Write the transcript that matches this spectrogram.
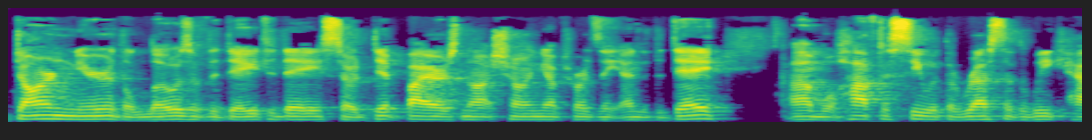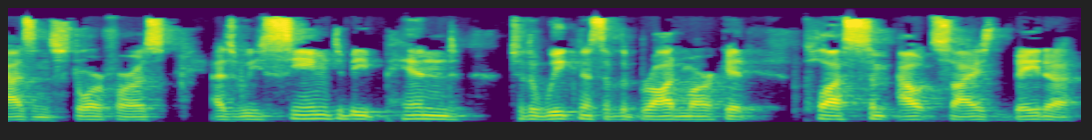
darn near the lows of the day today. So dip buyers not showing up towards the end of the day. Um, we'll have to see what the rest of the week has in store for us as we seem to be pinned to the weakness of the broad market plus some outsized beta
